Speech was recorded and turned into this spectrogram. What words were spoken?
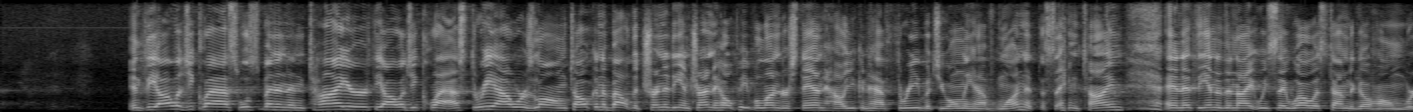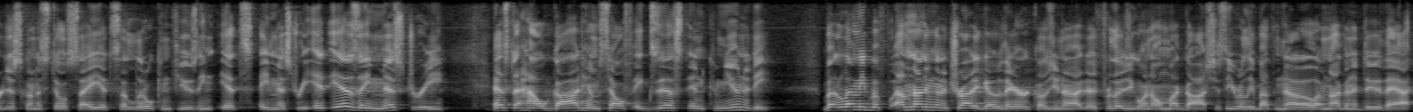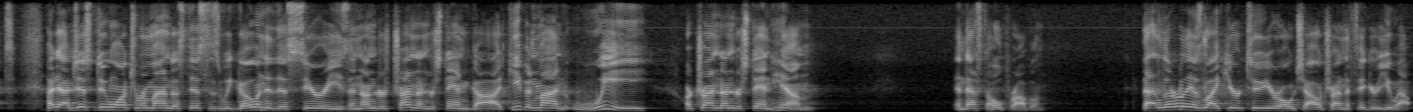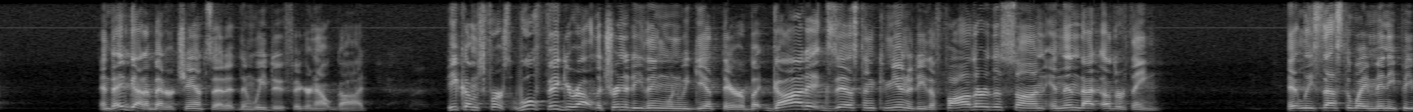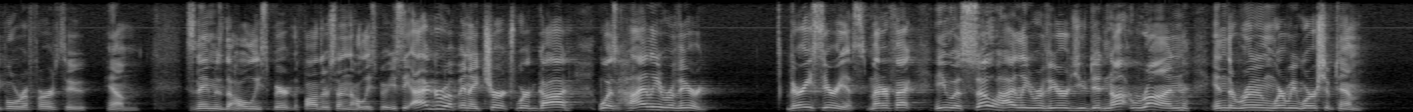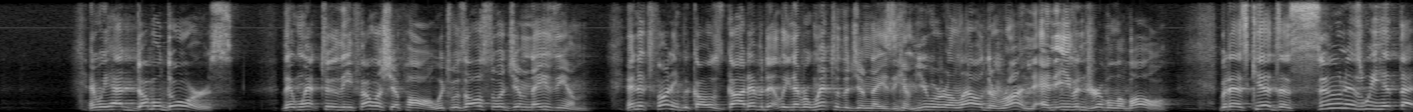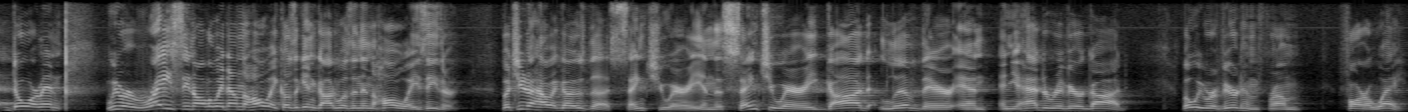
In theology class, we'll spend an entire theology class, three hours long, talking about the Trinity and trying to help people understand how you can have three, but you only have one at the same time. And at the end of the night, we say, well, it's time to go home. We're just going to still say it's a little confusing. It's a mystery. It is a mystery as to how God Himself exists in community. But let me, I'm not even going to try to go there because, you know, for those of you going, oh my gosh, is he really about to? No, I'm not going to do that. I, I, just do want to remind us this as we go into this series and under, trying to understand God. Keep in mind, we are trying to understand Him, and that's the whole problem. That literally is like your two year old child trying to figure you out. And they've got a better chance at it than we do figuring out God. He comes first. We'll figure out the Trinity thing when we get there, but God exists in community the Father, the Son, and then that other thing. At least that's the way many people refer to him. His name is the Holy Spirit, the Father, Son, and the Holy Spirit. You see, I grew up in a church where God was highly revered, very serious. Matter of fact, he was so highly revered, you did not run in the room where we worshiped him. And we had double doors that went to the fellowship hall, which was also a gymnasium. And it's funny because God evidently never went to the gymnasium. You were allowed to run and even dribble a ball. But as kids, as soon as we hit that door, man, we were racing all the way down the hallway because, again, God wasn't in the hallways either. But you know how it goes the sanctuary. In the sanctuary, God lived there and, and you had to revere God. But we revered him from far away.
